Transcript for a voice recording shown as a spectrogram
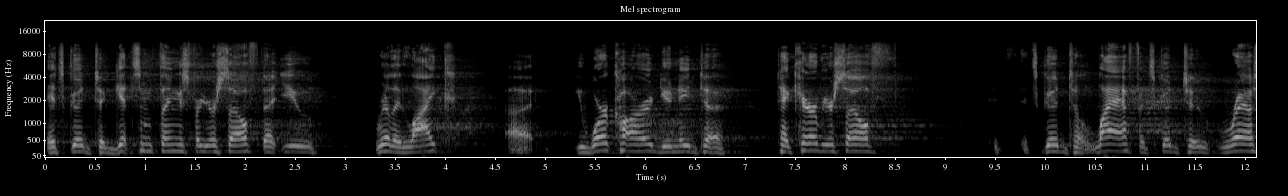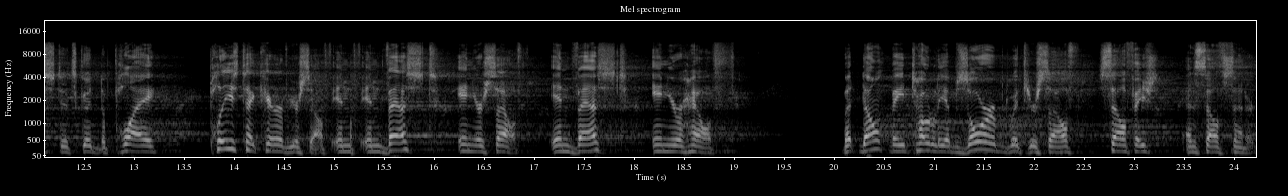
It's good to get some things for yourself that you really like. Uh, you work hard. You need to take care of yourself. It's good to laugh. It's good to rest. It's good to play please take care of yourself. In, invest in yourself. Invest in your health. But don't be totally absorbed with yourself, selfish and self-centered.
